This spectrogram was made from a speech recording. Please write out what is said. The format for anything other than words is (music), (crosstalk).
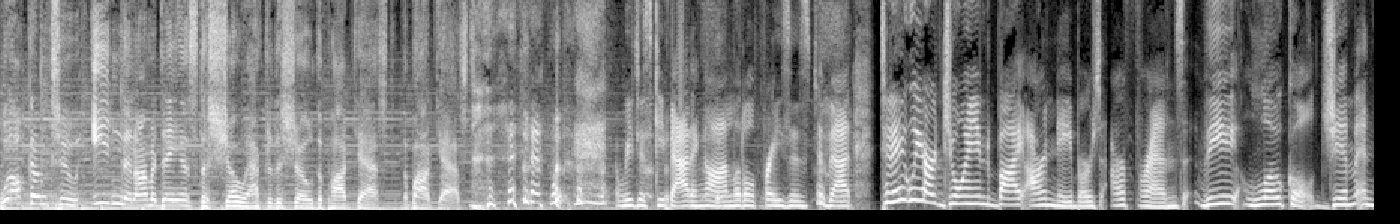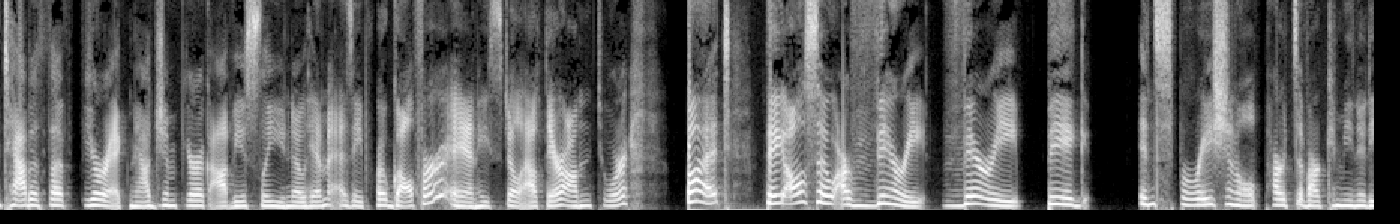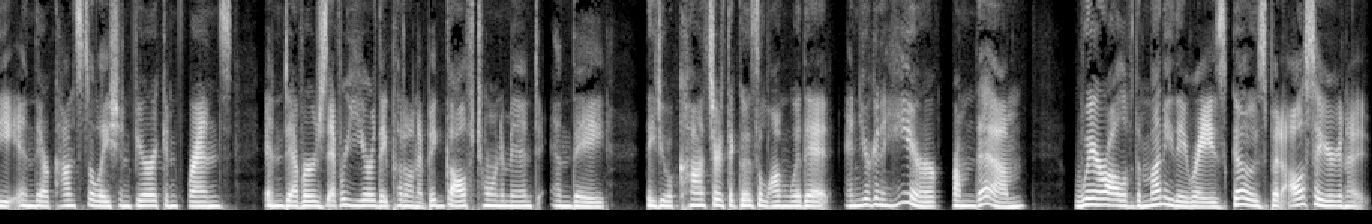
Welcome to Eden and Amadeus, the show after the show, the podcast, the podcast. (laughs) we just keep adding on little phrases to that. Today we are joined by our neighbors, our friends, the local Jim and Tabitha Furyk. Now, Jim Furyk, obviously, you know him as a pro golfer, and he's still out there on tour. But they also are very, very big inspirational parts of our community in their Constellation Furyk and Friends endeavors. Every year they put on a big golf tournament and they they do a concert that goes along with it. And you're going to hear from them where all of the money they raise goes, but also you're going to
